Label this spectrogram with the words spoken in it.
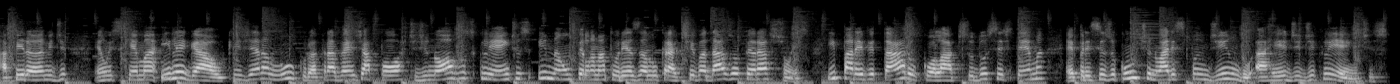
A pirâmide é um esquema ilegal que gera lucro através de aporte de novos clientes e não pela natureza lucrativa das operações. E para evitar o colapso do sistema, é preciso continuar expandindo a rede de clientes.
